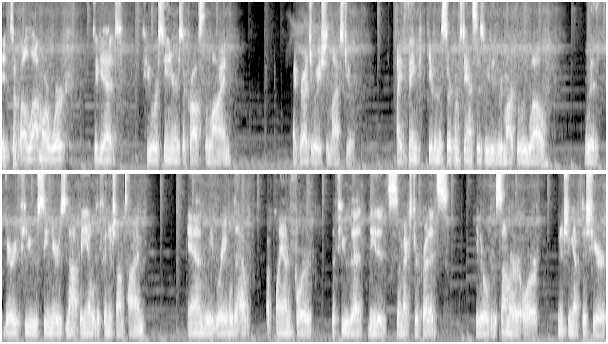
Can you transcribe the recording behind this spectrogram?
it took a lot more work to get fewer seniors across the line at graduation last year i think given the circumstances we did remarkably well with very few seniors not being able to finish on time and we were able to have a plan for the few that needed some extra credits either over the summer or finishing up this year.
